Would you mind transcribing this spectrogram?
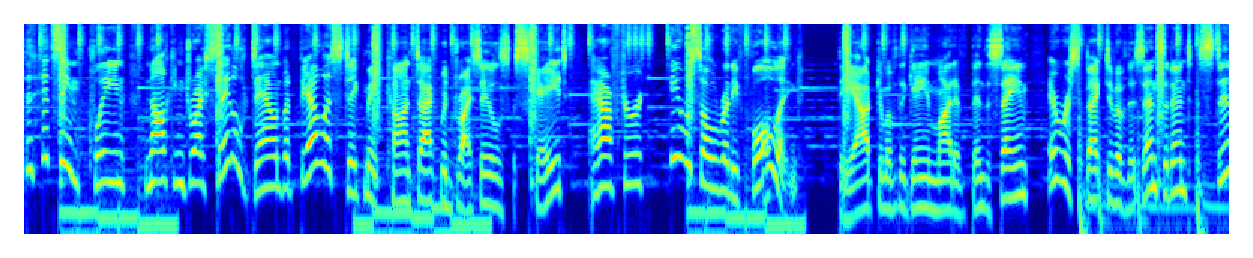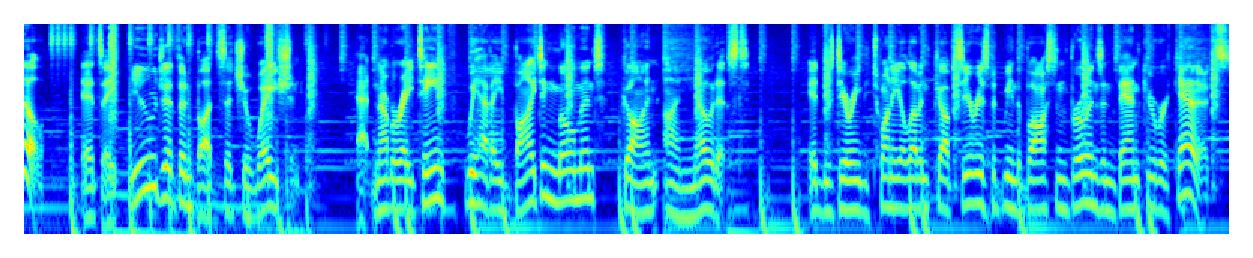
The hit seemed clean, knocking Draisaitl down, but Fiala's stick made contact with Draisaitl's skate after he was already falling. The outcome of the game might have been the same, irrespective of this incident, still, it's a huge if and but situation. At number 18, we have a biting moment gone unnoticed. It was during the 2011 Cup Series between the Boston Bruins and Vancouver Canucks.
